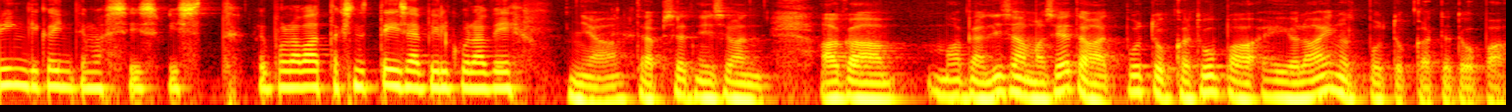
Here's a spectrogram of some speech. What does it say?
ringi kõndimas, siis vist võib-olla vaataks nüüd teise pilgu läbi jaa, täpselt nii see on. aga ma pean lisama seda, et putukatuba ei ole ainult putukate tuba.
